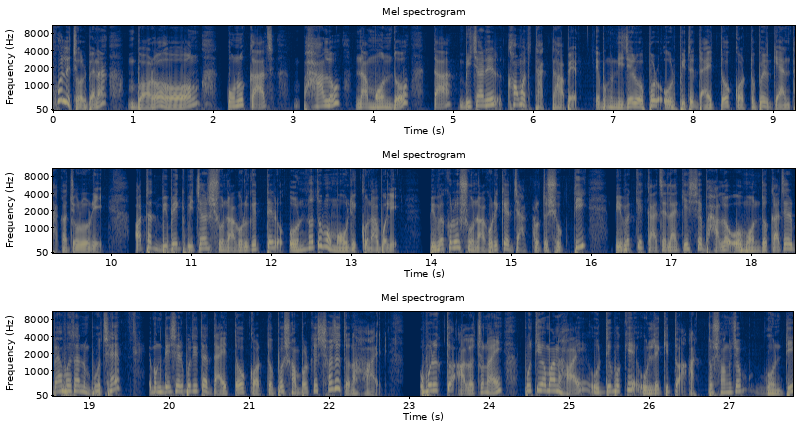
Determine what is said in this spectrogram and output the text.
হলে চলবে না, বরং কোনো কাজ ভালো না মন্দ তা বিচারের ক্ষমতা থাকতে হবে এবং নিজের ওপর অর্পিত দায়িত্ব কর্তব্যের জ্ঞান থাকা জরুরি। অর্থাৎ বিবেক, বিচার, সুনাগরিকত্বের অন্যতম মৌলিক গুণাবলী। বিবেক হলো সুনাগরিকের জাগ্রত শক্তি। বিবেককে কাজে লাগিয়ে সে ভালো ও মন্দ কাজের ব্যবধান বোঝে এবং দেশের প্রতি তার দায়িত্ব ও কর্তব্য সম্পর্কে সচেতন হয়। উপরোক্ত আলোচনায় প্রতীয়মান হয়, উদ্দীপকে উল্লেখিত আত্মসংযম গুণটি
